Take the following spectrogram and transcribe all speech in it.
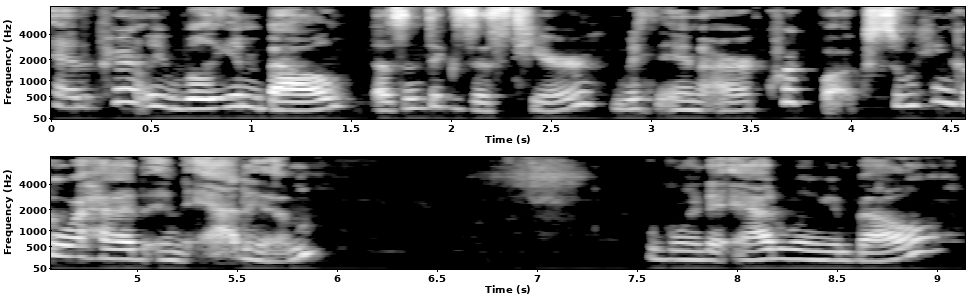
And apparently William Bell doesn't exist here within our QuickBooks. So we can go ahead and add him. We're going to add William Bell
